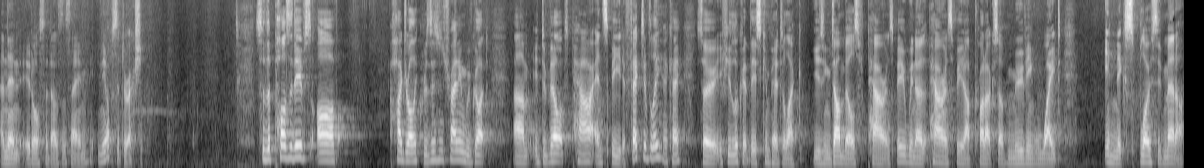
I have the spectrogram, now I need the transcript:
And then it also does the same in the opposite direction. So the positives of hydraulic resistance training, we've got um, it develops power and speed effectively. Okay, so if you look at this compared to like using dumbbells for power and speed, we know that power and speed are products of moving weight in an explosive manner.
